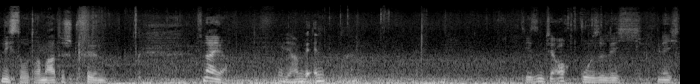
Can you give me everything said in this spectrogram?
nicht so dramatischen Filmen. Naja, Oh, hier haben wir Enten. die sind ja auch gruselig, nicht?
